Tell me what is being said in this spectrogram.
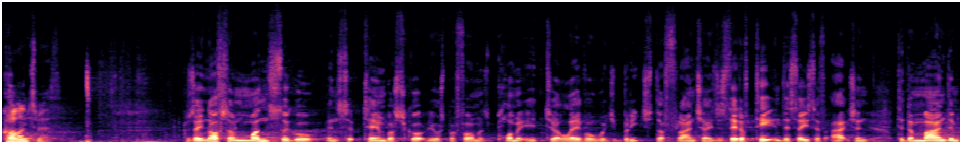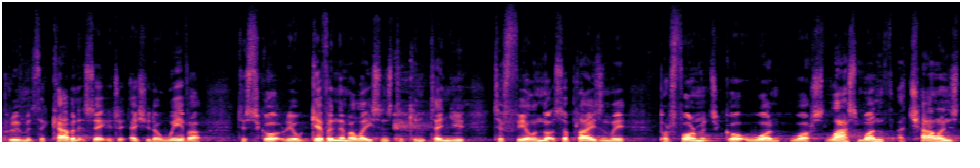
Colin Smith. President officer, months ago in September, ScotRail's performance plummeted to a level which breached their franchise. Instead of taking decisive action yeah. to demand improvements, the Cabinet Secretary issued a waiver to ScotRail, giving them a licence to continue to fail. And not surprisingly, performance got one worse. Last month, I challenged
